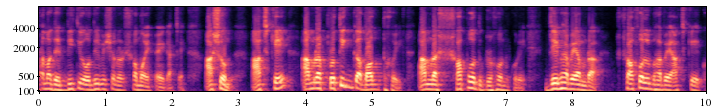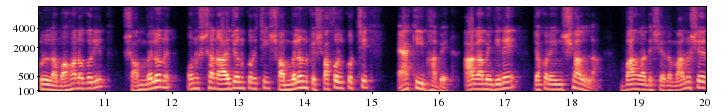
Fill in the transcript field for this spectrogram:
আমাদের দ্বিতীয় অধিবেশনের সময় হয়ে গেছে। আসুন, আজকে আমরা প্রতিজ্ঞাবদ্ধ হই, আমরা শপথ গ্রহণ করি। যেভাবে আমরা সফলভাবে আজকে খুলনা মহানগরীর সম্মেলনে অনুষ্ঠান আয়োজন করেছি, সম্মেলনকে সফল করছি, একইভাবে আগামী দিনে যখন ইনশাল্লাহ বাংলাদেশের মানুষের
